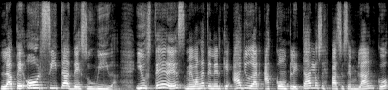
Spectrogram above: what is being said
la peor cita de su vida. Y ustedes me van a tener que ayudar a completar los espacios en blanco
